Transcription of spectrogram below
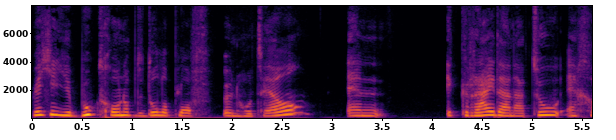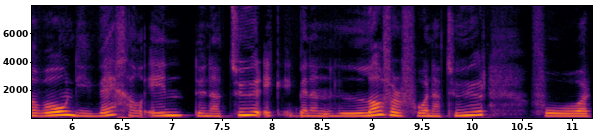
Weet je, je boekt gewoon op de dolle plof een hotel. En ik rijd daar naartoe en gewoon die weg al in, de natuur. Ik, ik ben een lover voor natuur, voor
